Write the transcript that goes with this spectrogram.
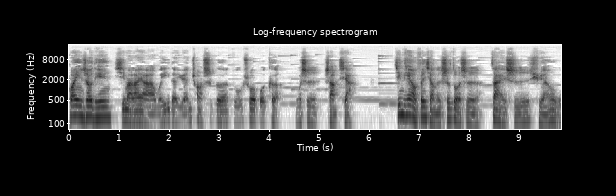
欢迎收听喜马拉雅唯一的原创诗歌读说播客，我是上下。今天要分享的诗作是《在时玄武》。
